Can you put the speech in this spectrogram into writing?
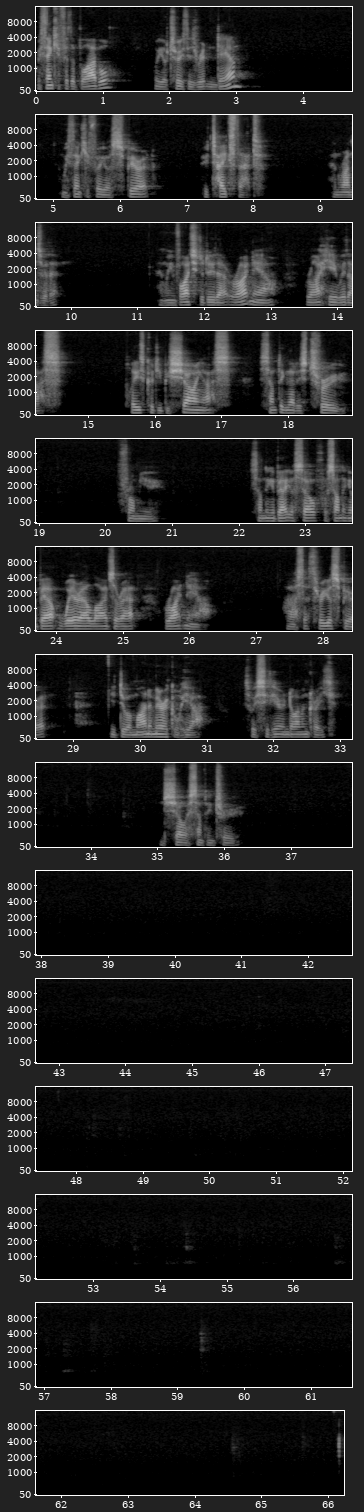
We thank you for the Bible where your truth is written down. We thank you for your Spirit who takes that and runs with it. And we invite you to do that right now, right here with us. Please, could you be showing us something that is true from you? Something about yourself or something about where our lives are at right now. I ask that through your Spirit you'd do a minor miracle here as we sit here in Diamond Creek and show us something true.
